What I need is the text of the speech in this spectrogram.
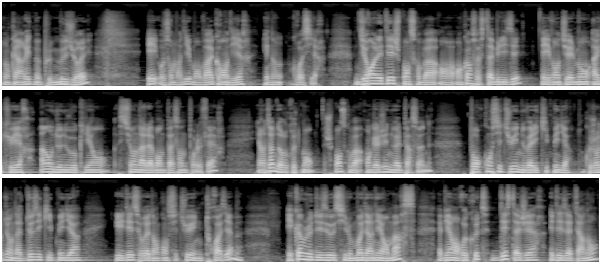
donc à un rythme plus mesuré. Et autrement dit, on va grandir et non grossir. Durant l'été, je pense qu'on va encore se stabiliser et éventuellement accueillir un ou deux nouveaux clients si on a la bande passante pour le faire. Et en termes de recrutement, je pense qu'on va engager une nouvelle personne pour constituer une nouvelle équipe média. Donc aujourd'hui, on a deux équipes médias et l'idée serait d'en constituer une troisième. Et comme je le disais aussi le mois dernier en mars, eh on recrute des stagiaires et des alternants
